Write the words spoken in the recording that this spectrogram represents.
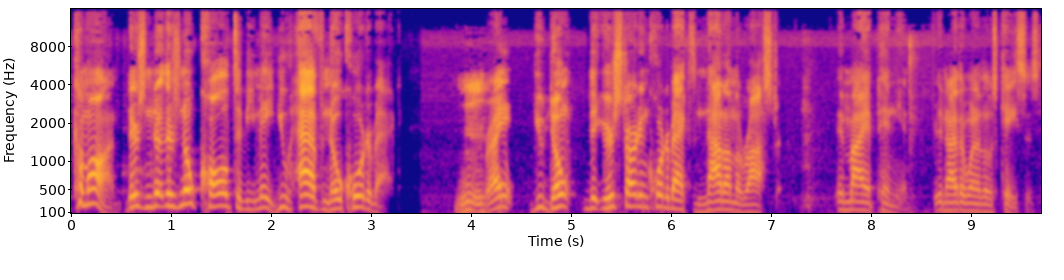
come on. There's no there's no call to be made. You have no quarterback. Mm. Right? You don't that your starting quarterback's not on the roster, in my opinion, in either one of those cases.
